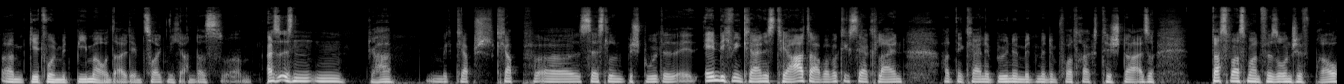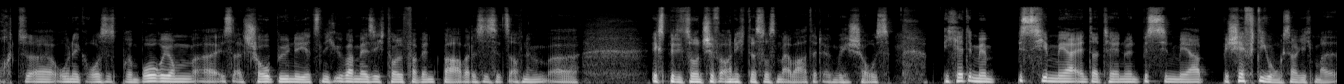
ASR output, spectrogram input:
Ähm, geht wohl mit Beamer und all dem Zeug nicht anders. Ähm, also ist ein, ein ja, mit Klappsesseln Klapp, äh, bestuhlte, ähnlich wie ein kleines Theater, aber wirklich sehr klein, hat eine kleine Bühne mit, mit dem Vortragstisch da. Also das, was man für so ein Schiff braucht, äh, ohne großes Brimborium, äh, ist als Showbühne jetzt nicht übermäßig toll verwendbar, aber das ist jetzt auf einem äh, Expeditionsschiff auch nicht das, was man erwartet, irgendwelche Shows. Ich hätte mir ein bisschen mehr Entertainment, bisschen mehr Beschäftigung, sage ich mal,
